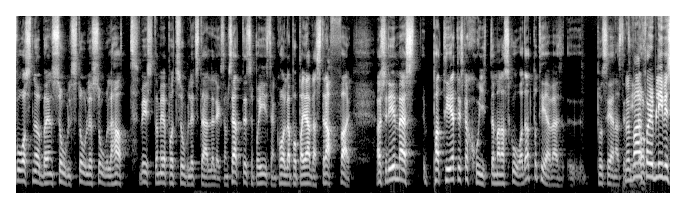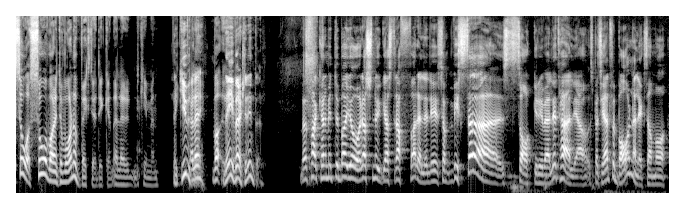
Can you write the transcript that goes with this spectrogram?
två snubbar i en solstol och solhatt. Visst, de är på ett soligt ställe liksom. Sätter sig på isen, kollar på ett par jävla straffar. Alltså det är mest patetiska skiten man har skådat på tv eh, på senaste Men tiden. varför Och- har det blivit så? Så var det inte vår uppväxt, Dicken. Eller Kimmen. Nej, gud Eller? nej. Va- Nej, verkligen inte. Men fan kan de inte bara göra snygga straffar? Eller liksom, vissa saker är ju väldigt härliga, speciellt för barnen liksom. Och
